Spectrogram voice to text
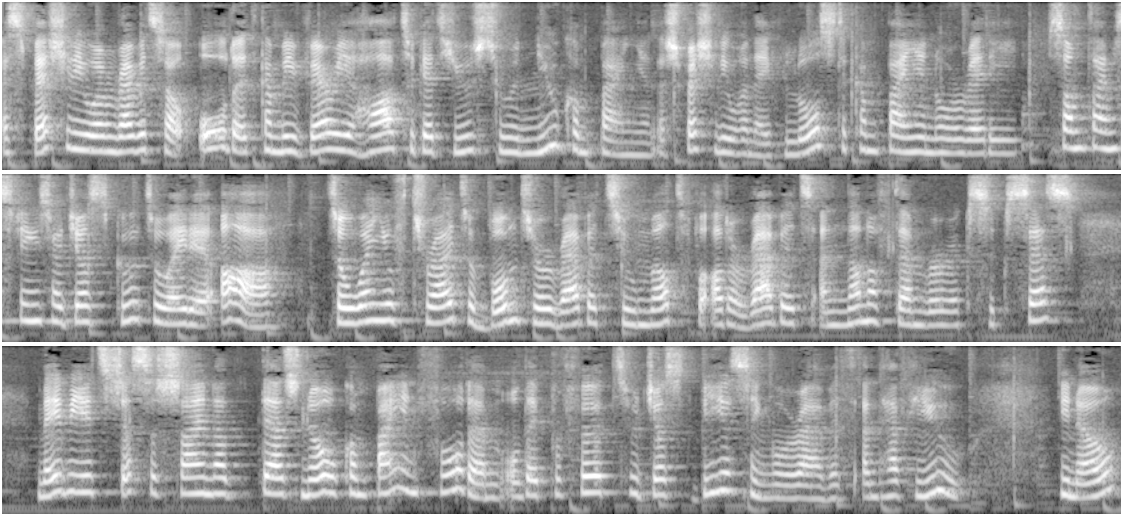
especially when rabbits are older. It can be very hard to get used to a new companion especially when they've lost a companion already. Sometimes things are just good the way they are. So when you've tried to bond your rabbit to multiple other rabbits and none of them were a success Maybe it's just a sign that there's no companion for them, or they prefer to just be a single rabbit and have you. You know?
